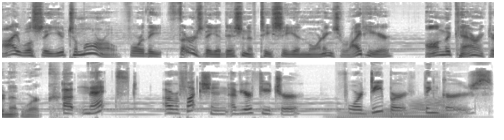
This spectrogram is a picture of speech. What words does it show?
I will see you tomorrow for the Thursday edition of TCN Mornings right here on the Character Network. Up next, a reflection of your future. for deeper thinkers.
